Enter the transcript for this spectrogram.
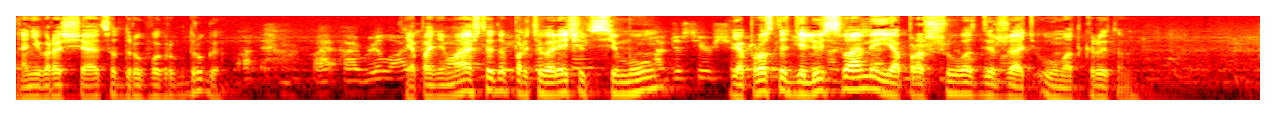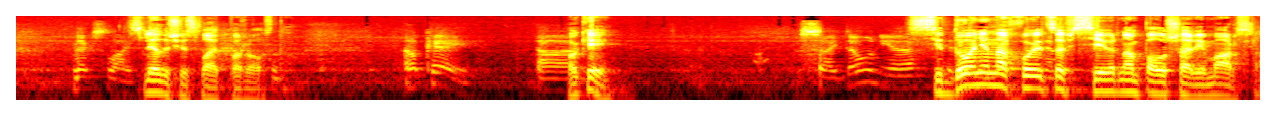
Они вращаются друг вокруг друга. Я понимаю, что это противоречит всему. Я просто делюсь с вами, и я прошу вас держать ум открытым. Следующий слайд, пожалуйста. Окей. Сидония находится в северном полушарии Марса.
